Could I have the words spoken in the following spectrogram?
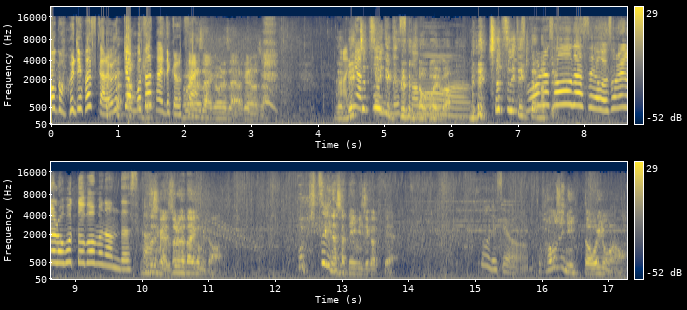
保護持ちますから うなちゃん持たないでくださごめんないさい、ごめんなさい、わかりました。めっちゃついてくるんだもん、やってんですか今。もうめっちゃついてきそりゃそうたんだって。ですよそれがロボットボムなんですから確かに、それが醍醐味か。これきついな、射程短くて。そうですよ。楽しにでいった方がいいのか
